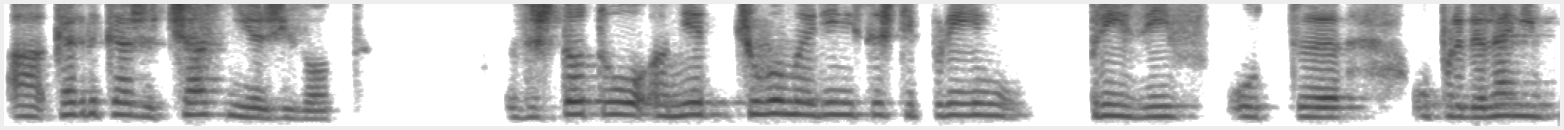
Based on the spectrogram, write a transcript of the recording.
а, как да кажа, частния живот? Защото а, ние чуваме един и същи при, призив от а, определени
